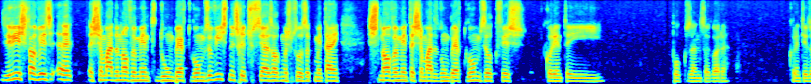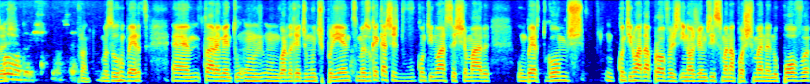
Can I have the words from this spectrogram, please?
dirias que talvez a, a, chamada novamente do Humberto Gomes, eu vi isto nas redes sociais, algumas pessoas a comentarem novamente a chamada do Humberto Gomes, ele que fez 40 e poucos anos agora. 42? Um ou dois, não sei. Pronto, mas o Humberto, um, claramente um, um guarda-redes muito experiente, mas o que é que achas de continuar-se a chamar Humberto Gomes, continuar a dar provas, e nós vemos isso semana após semana no Pova,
